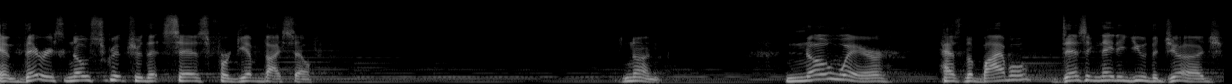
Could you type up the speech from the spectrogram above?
and there is no scripture that says, Forgive thyself. None. Nowhere has the Bible designated you the judge,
